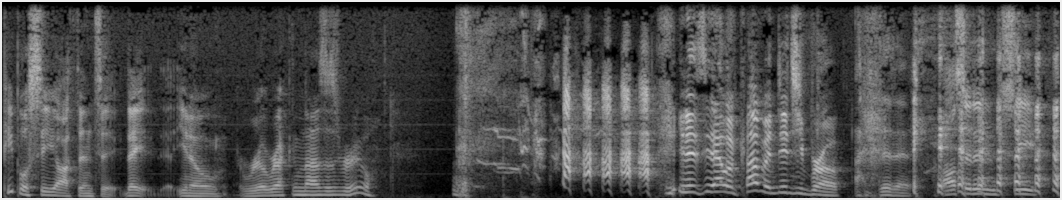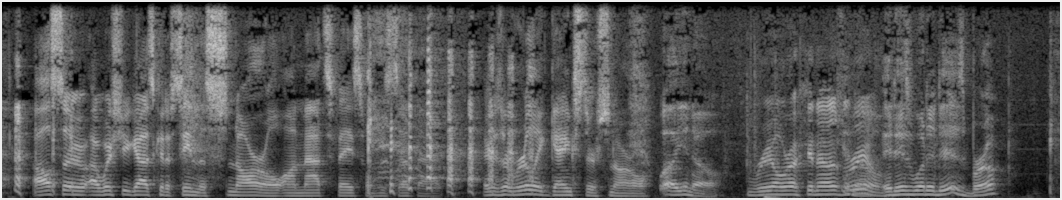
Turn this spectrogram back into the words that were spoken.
people see authentic they you know real recognizes real you didn't see that one coming did you bro I didn't. Also didn't see. Also, I wish you guys could have seen the snarl on Matt's face when he said that. It was a really gangster snarl. well you know Real recognize you know, real. it is what it is bro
